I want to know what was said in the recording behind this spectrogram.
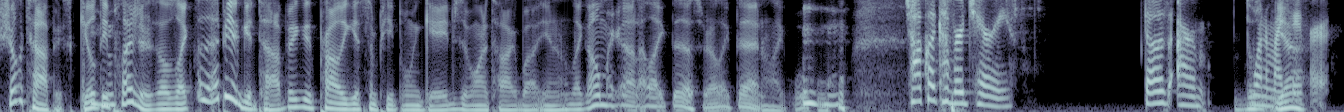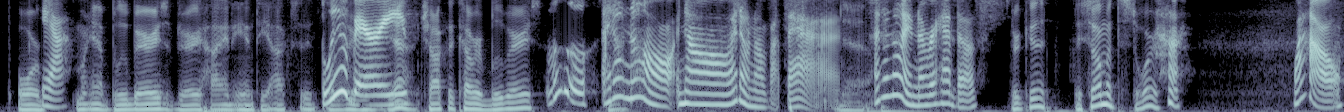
show topics, guilty Mm-hmm. pleasures. I was like, well, that'd be a good topic. It'd probably get some people engaged that want to talk about, you know, like, oh my god, I like this or I like that. And I'm like, Whoa. Mm-hmm. Chocolate covered cherries. Those are Those- one of my yeah. favorite. Or Yeah. yeah, blueberries, very high in antioxidants. Blueberries? yeah, chocolate covered blueberries. Ooh, I don't know. No, I don't know about that. Yeah, I don't know. I've never had those. they're good. They sell them at the store. Huh. Wow.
